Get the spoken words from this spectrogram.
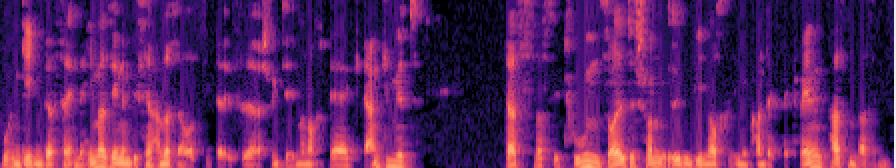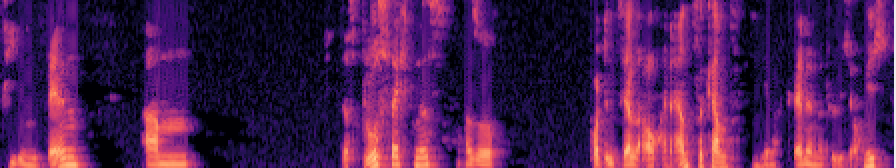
Wohingegen das ja in der Himmersehne ein bisschen anders aussieht. Da ist, ja, schwingt ja immer noch der Gedanke mit, das, was wir tun, sollte schon irgendwie noch in den Kontext der Quellen passen, was in vielen Fällen ähm, das Bloßfechten ist. Also potenziell auch ein ernster Kampf, je nach Quelle natürlich auch nicht,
